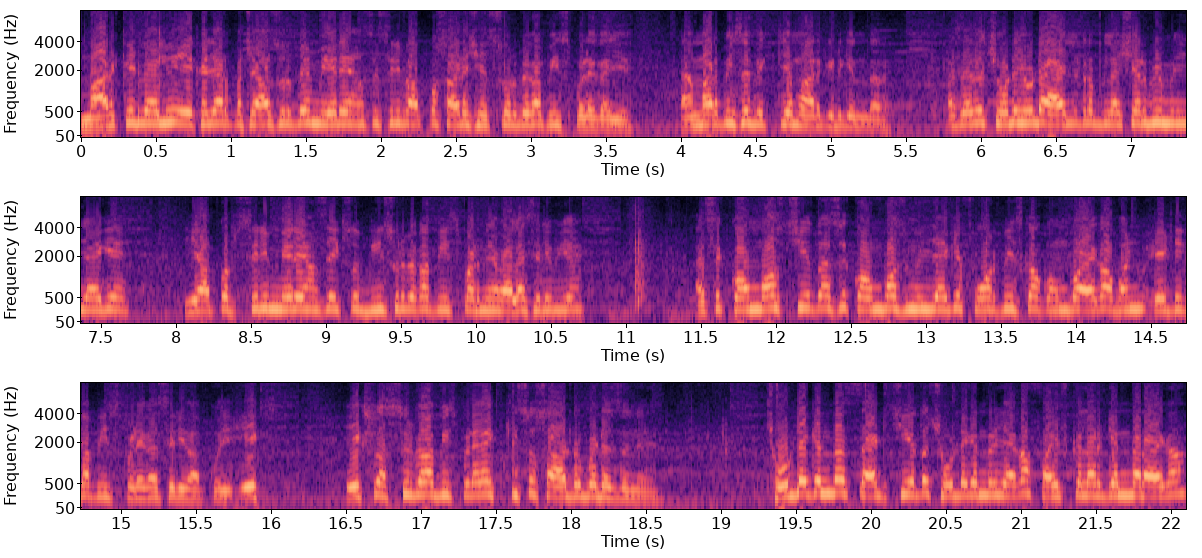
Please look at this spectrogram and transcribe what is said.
मार्केट वैल्यू एक हज़ार पचास रुपये, मेरे यहाँ से सिर्फ़ आपको साढ़े छः सौ रुपये का पीस पड़ेगा ये एम आर पी से बिकती है मार्केट के अंदर। ऐसे ऐसे छोटे छोटे हाईलाइटर ब्लशर भी मिल जाएँगे। ये आपको सिर्फ़ मेरे यहाँ से एक सौ बीस रुपये का पीस पड़ने वाला है सिर्फ़ ये। ऐसे कॉम्बोस चाहिए तो ऐसे कॉम्बोस मिल जाएँगे। फोर पीस का कॉम्बो आएगा वन एटी का पीस पड़ेगा सिर्फ़ आपको ये। एक एक सौ अस्सी रुपये का पीस पड़ेगा, इक्कीस सौ साठ रुपये डजन है। छोटे के अंदर सेट चाहिए तो छोटे के अंदर जाएगा फाइव कलर के अंदर आएगा।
